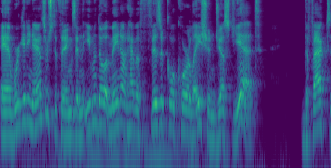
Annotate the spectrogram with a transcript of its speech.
and we're getting answers to things. And even though it may not have a physical correlation just yet, the fact,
